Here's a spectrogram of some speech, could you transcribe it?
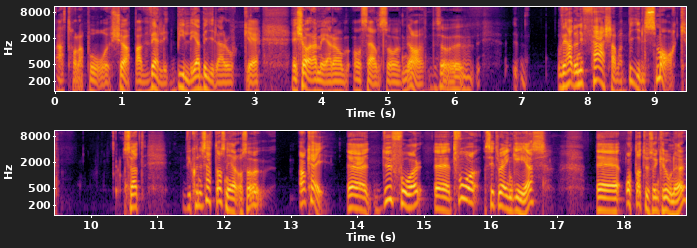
att hålla på och köpa väldigt billiga bilar och eh, köra med dem. Och sen så, ja, så och vi hade ungefär samma bilsmak. Så att vi kunde sätta oss ner och så, okej, eh, du får eh, två Citroën GS, eh, 8000 kronor.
